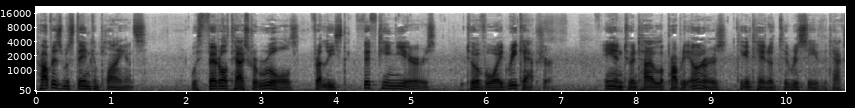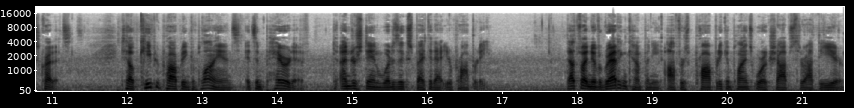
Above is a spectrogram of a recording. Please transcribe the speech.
properties must stay in compliance with federal tax credit rules for at least 15 years to avoid recapture and to entitle the property owners to continue to receive the tax credits. To help keep your property in compliance, it's imperative to understand what is expected at your property. That's why Novogradac Company offers property compliance workshops throughout the year.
